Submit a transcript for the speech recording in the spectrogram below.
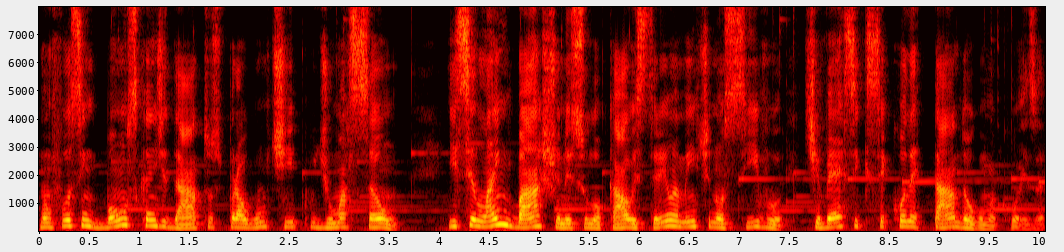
não fossem bons candidatos para algum tipo de uma ação, e se lá embaixo, nesse local extremamente nocivo, tivesse que ser coletado alguma coisa?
